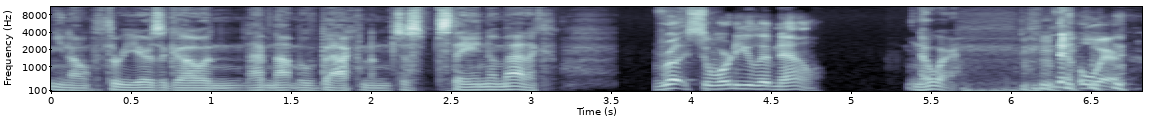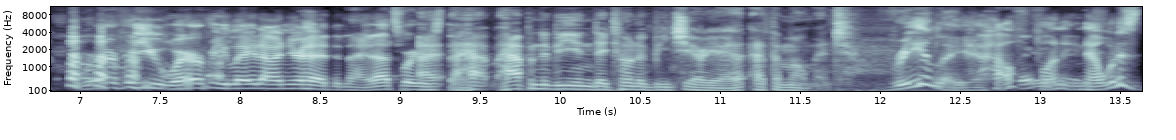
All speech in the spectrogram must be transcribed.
you know three years ago, and I've not moved back, and I'm just staying nomadic. Right. So where do you live now? Nowhere. Nowhere. wherever you wherever you lay down your head tonight, that's where you're I, I ha- happen to be in Daytona Beach area at the moment. Really? How Very funny. Now, what is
